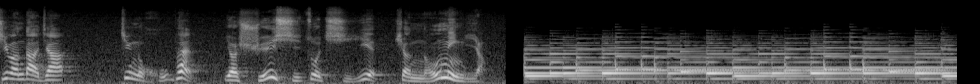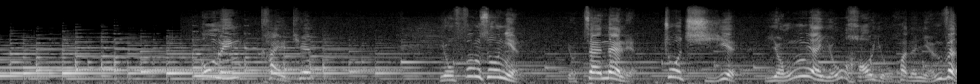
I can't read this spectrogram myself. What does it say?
希望大家进了湖畔要学习做企业，像农民一样。农民开天，有丰收年，有灾难年，做企业永远有好有坏的年份，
